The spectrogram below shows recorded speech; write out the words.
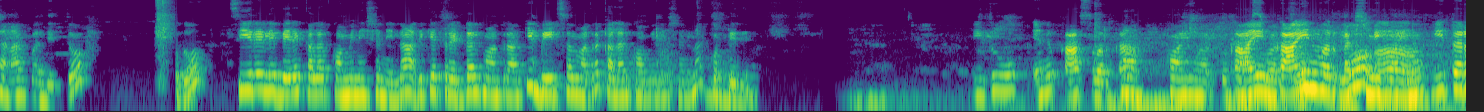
ಚೆನ್ನಾಗಿ ಬಂದಿತ್ತು. ಹೌದು ಸೀರೆಯಲ್ಲಿ ಬೇರೆ ಕಲರ್ ಕಾಂಬಿನೇಷನ್ ಇಲ್ಲ. ಅದಕ್ಕೆ ಥ್ರೆಡ್ ಅಲ್ಲಿ ಮಾತ್ರ ಹಾಕಿ ಬೀಡ್ಸಲ್ಲಿ ಮಾತ್ರ ಕಲರ್ ಕಾಂಬಿನೇಷನ್ನ ಕೊಟ್ಟಿದ್ದೀನಿ. ಇದು ಏನು ಕಾಸ್ work coin work coin coin work Lakshmi coin. ಈ ತರ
